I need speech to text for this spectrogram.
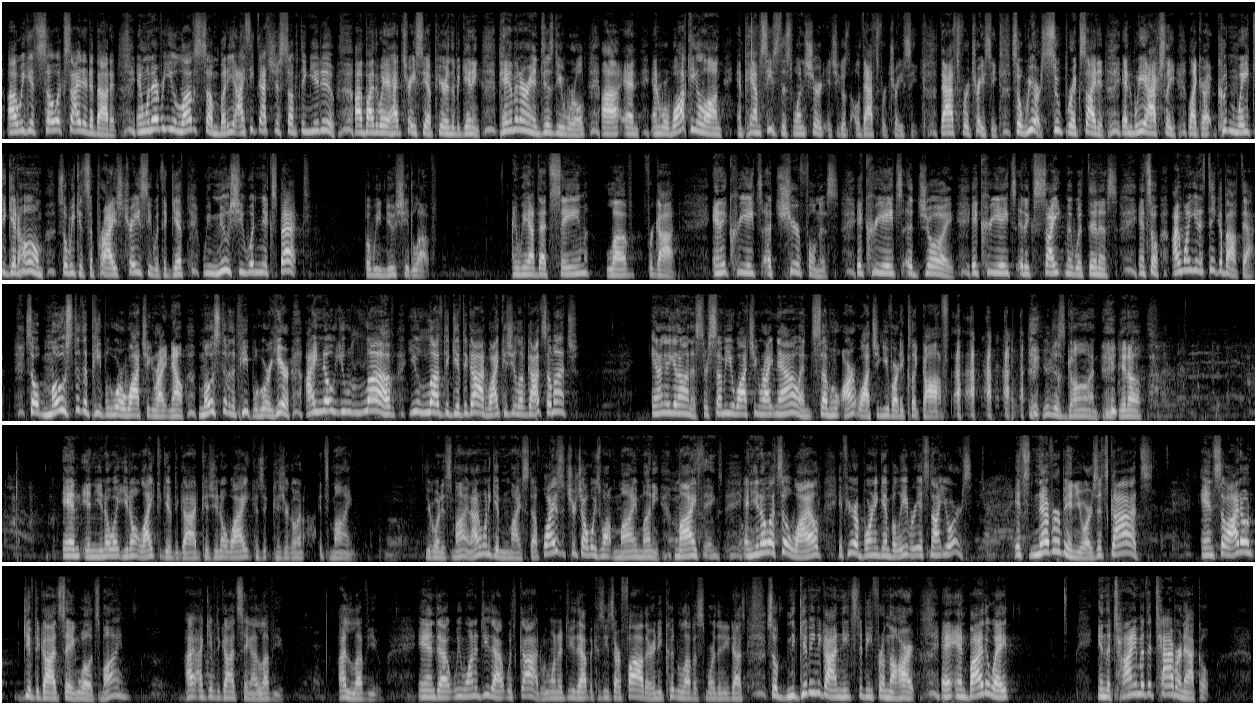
Uh, we get so excited about it. And whenever you love somebody, I think that's just something you do. Uh, by the way, I had Tracy up here in the beginning. Pam and I are in Disney World, uh, and, and we're walking along, and Pam sees this one shirt, and she goes, Oh, that's for Tracy. That's for Tracy. So we are super excited. And we actually like uh, couldn't wait to get home so we could surprise Tracy with a gift we knew she wouldn't expect, but we knew she'd love. And we have that same love for God and it creates a cheerfulness. It creates a joy. It creates an excitement within us. And so I want you to think about that. So, most of the people who are watching right now, most of the people who are here, I know you love, you love to give to God. Why? Because you love God so much. And I'm going to get honest. There's some of you watching right now, and some who aren't watching, you've already clicked off. You're just gone, you know. And, and you know what? You don't like to give to God because you know why? Because you're going, it's mine. You're going, it's mine. I don't want to give him my stuff. Why does the church always want my money, my things? And you know what's so wild? If you're a born again believer, it's not yours. It's never been yours, it's God's. And so I don't give to God saying, well, it's mine. I, I give to God saying, I love you. I love you. And uh, we want to do that with God. We want to do that because He's our Father and He couldn't love us more than He does. So giving to God needs to be from the heart. And, and by the way, in the time of the tabernacle,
